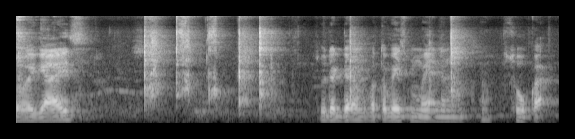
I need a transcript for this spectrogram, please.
Bye guys. So dagdagan ko pa to guys mamaya ng uh, suka.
